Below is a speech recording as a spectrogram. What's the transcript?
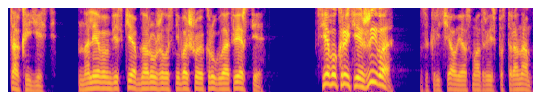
Так и есть. На левом виске обнаружилось небольшое круглое отверстие. «Все в укрытие! Живо!» — закричал я, осматриваясь по сторонам.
